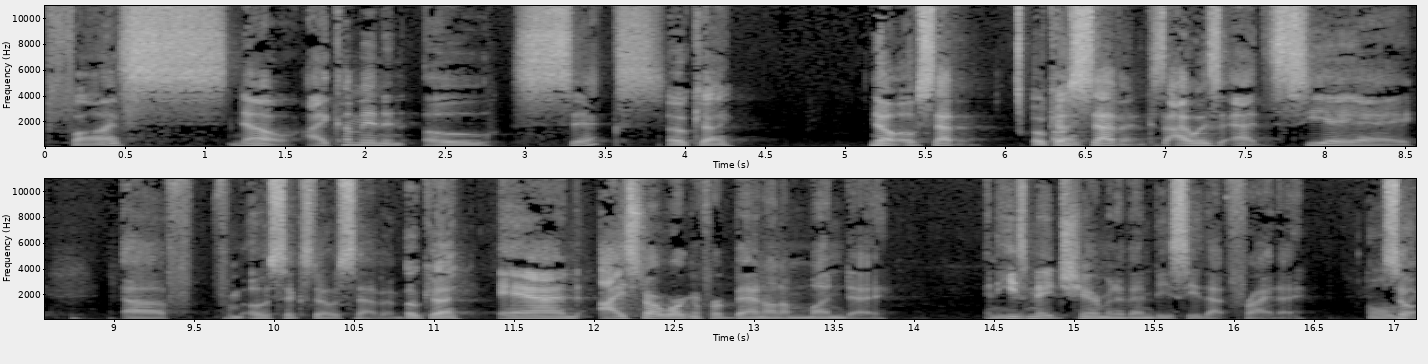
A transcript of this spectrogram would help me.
Five. no, I come in in oh six. Okay. No, oh seven. Okay. Oh seven, because I was at CAA uh, f- from 06 to 07. Okay. And I start working for Ben on a Monday, and he's made chairman of NBC that Friday. Oh, so, my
